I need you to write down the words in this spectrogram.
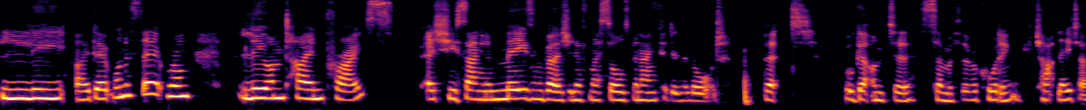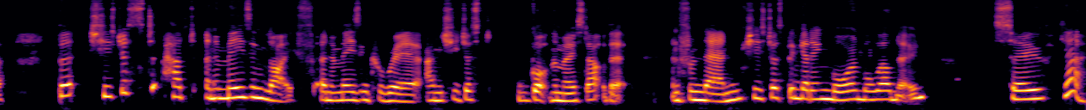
Lee, I don't want to say it wrong, Leontyne Price as she sang an amazing version of My Soul's Been Anchored in the Lord. But we'll get onto some of the recording chat later. But she's just had an amazing life, an amazing career, and she just got the most out of it. And from then, she's just been getting more and more well known. So, yeah,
